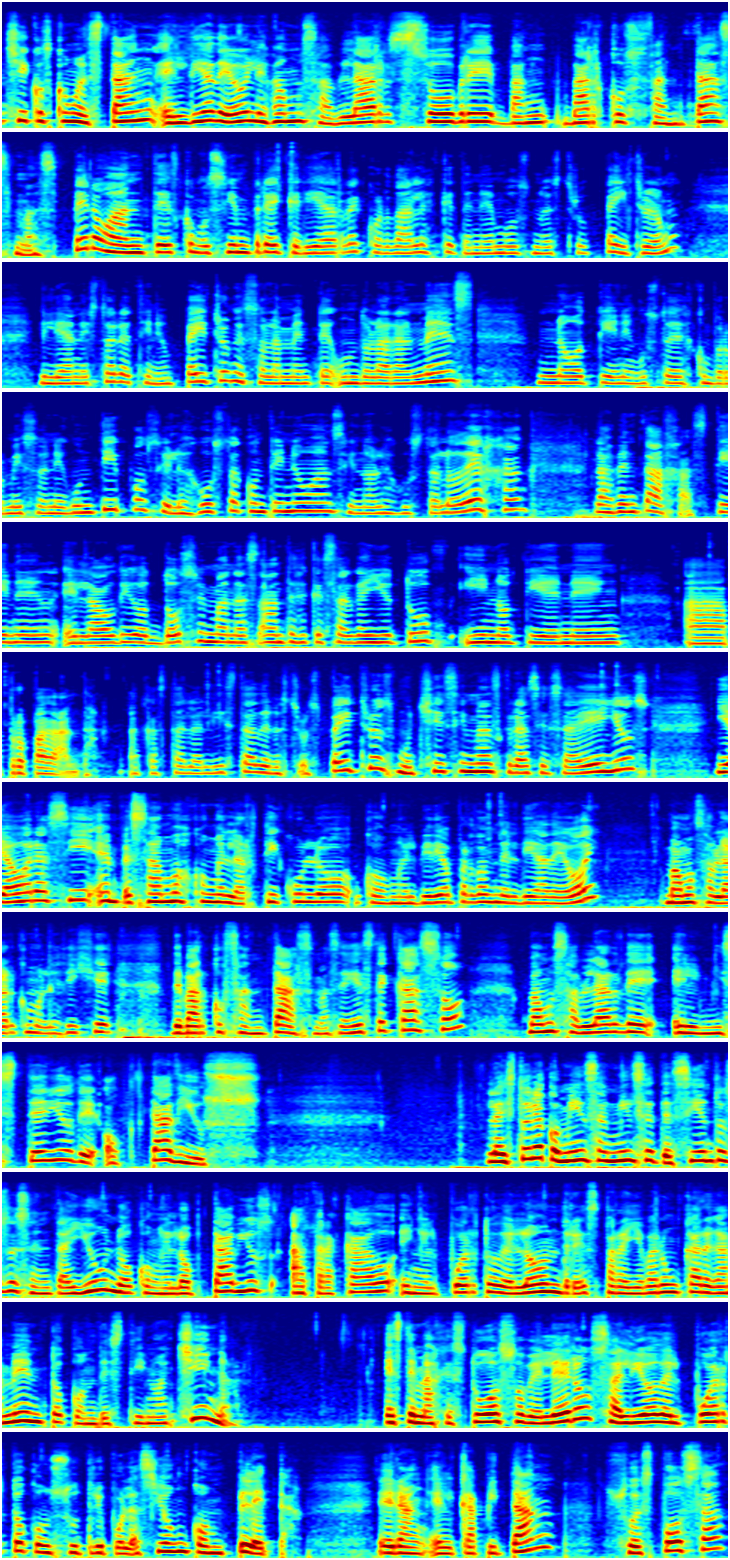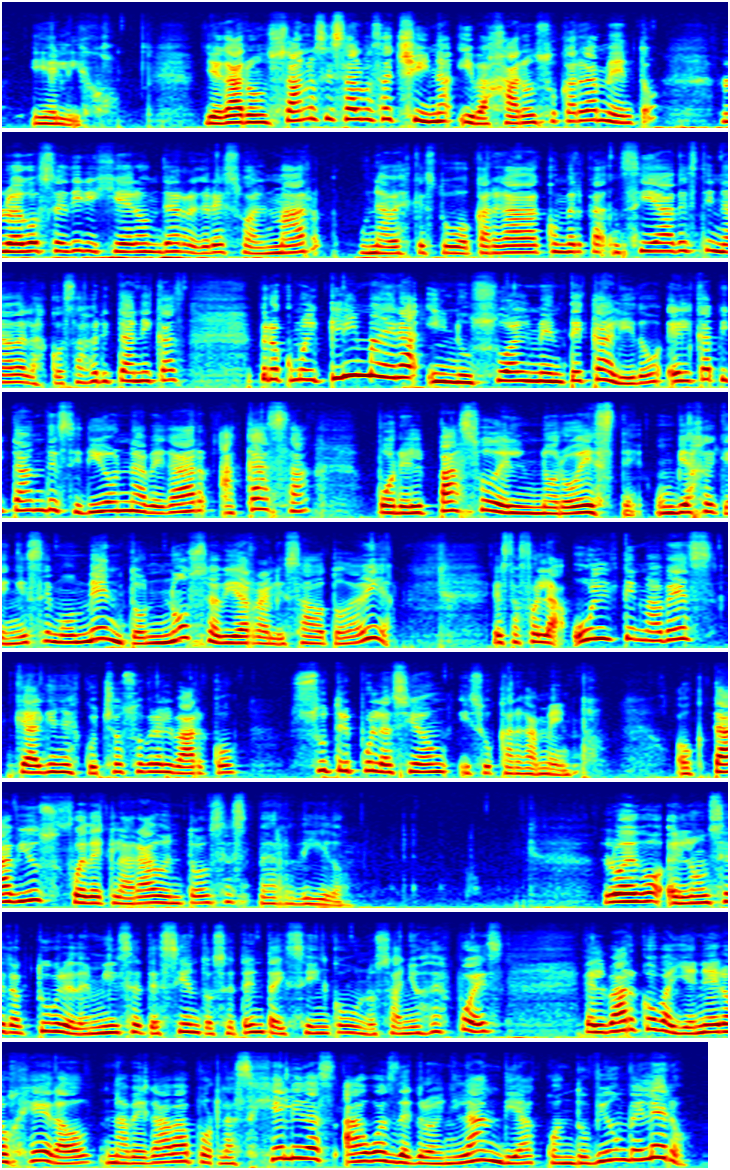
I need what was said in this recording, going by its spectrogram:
Hola chicos, ¿cómo están? El día de hoy les vamos a hablar sobre barcos fantasmas, pero antes, como siempre, quería recordarles que tenemos nuestro Patreon. Ileana Historia tiene un Patreon, es solamente un dólar al mes, no tienen ustedes compromiso de ningún tipo, si les gusta continúan, si no les gusta lo dejan. Las ventajas, tienen el audio dos semanas antes de que salga en YouTube y no tienen uh, propaganda. Acá está la lista de nuestros Patreons. Muchísimas gracias a ellos. Y ahora sí empezamos con el artículo, con el video, perdón, del día de hoy. Vamos a hablar, como les dije, de barcos fantasmas. En este caso, vamos a hablar de el misterio de Octavius. La historia comienza en 1761 con el Octavius atracado en el puerto de Londres para llevar un cargamento con destino a China. Este majestuoso velero salió del puerto con su tripulación completa. Eran el capitán, su esposa y el hijo. Llegaron sanos y salvos a China y bajaron su cargamento. Luego se dirigieron de regreso al mar, una vez que estuvo cargada con mercancía destinada a las costas británicas. Pero como el clima era inusualmente cálido, el capitán decidió navegar a casa por el paso del noroeste, un viaje que en ese momento no se había realizado todavía. Esta fue la última vez que alguien escuchó sobre el barco, su tripulación y su cargamento. Octavius fue declarado entonces perdido. Luego, el 11 de octubre de 1775, unos años después, el barco ballenero Herald navegaba por las gélidas aguas de Groenlandia cuando vio un velero.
